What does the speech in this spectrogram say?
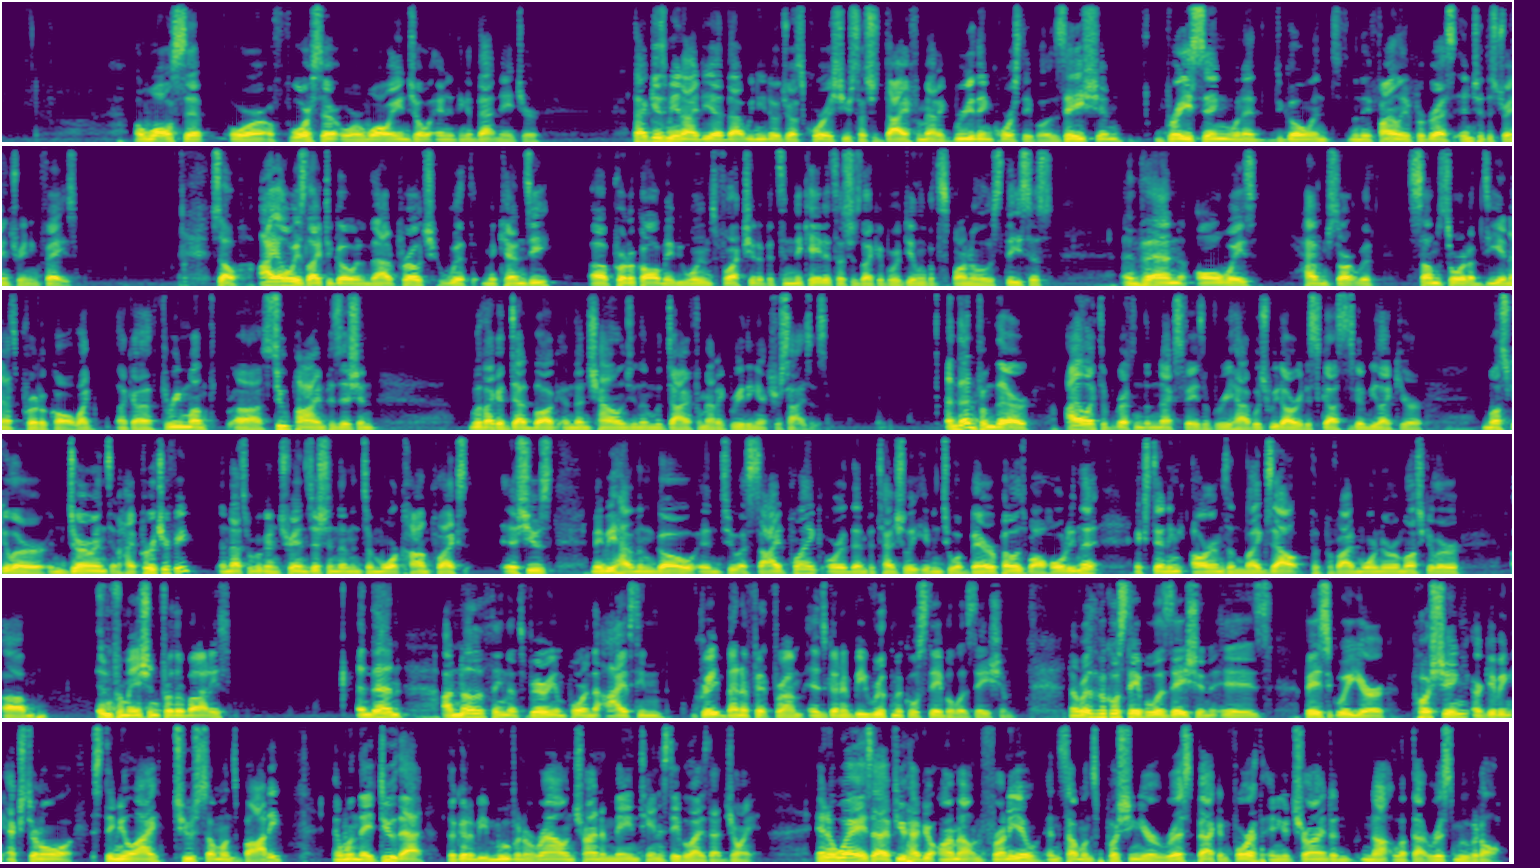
a wall sit or a floor sit or a wall angel, anything of that nature, that gives me an idea that we need to address core issues such as diaphragmatic breathing, core stabilization, bracing when I go and when they finally progress into the strength training phase. So I always like to go into that approach with McKenzie uh, protocol, maybe Williams flexion if it's indicated, such as like if we're dealing with spondylolisthesis, and then always have them start with some sort of DNS protocol, like like a three month uh, supine position with like a dead bug and then challenging them with diaphragmatic breathing exercises. And then from there, I like to progress into the next phase of rehab, which we'd already discussed, is going to be like your muscular endurance and hypertrophy. And that's where we're going to transition them into more complex issues. Maybe have them go into a side plank or then potentially even to a bear pose while holding it, extending arms and legs out to provide more neuromuscular um, information for their bodies. And then another thing that's very important that I've seen great benefit from is going to be rhythmical stabilization. Now, rhythmical stabilization is basically you're pushing or giving external stimuli to someone's body. And when they do that, they're going to be moving around trying to maintain and stabilize that joint. In a way, is that if you have your arm out in front of you and someone's pushing your wrist back and forth and you're trying to not let that wrist move at all.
